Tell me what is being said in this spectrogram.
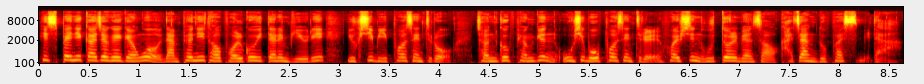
히스패닉 가정의 경우 남편이 더 벌고 있다는 비율이 62%로 전국 평균 55%를 훨씬 웃돌면서 가장 높았습니다.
